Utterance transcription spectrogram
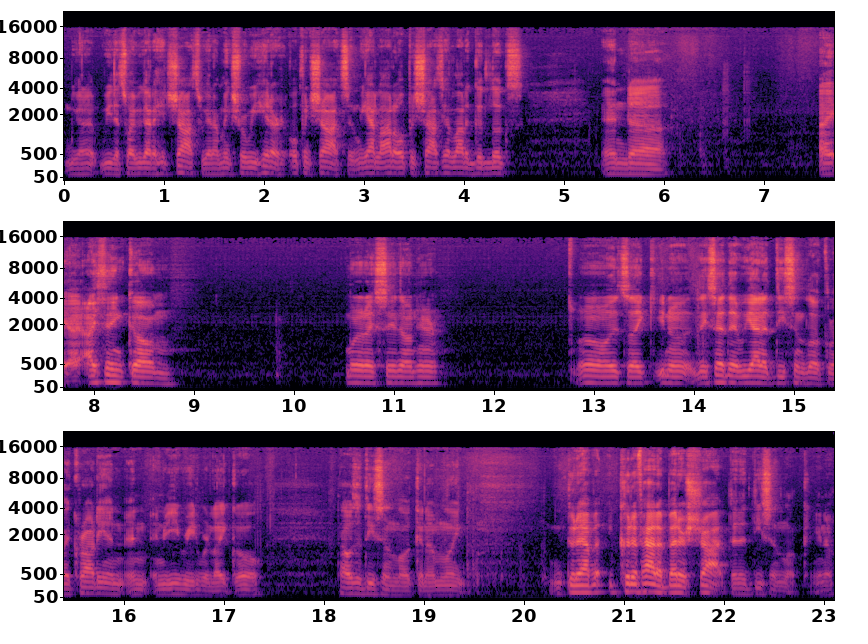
we gotta we that's why we gotta hit shots. We gotta make sure we hit our open shots, and we had a lot of open shots. We had a lot of good looks, and uh, I, I I think um, what did I say down here? Oh, it's like you know they said that we had a decent look. Like Crotty and and and E Reid were like, oh, that was a decent look, and I'm like, could have could have had a better shot than a decent look, you know.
